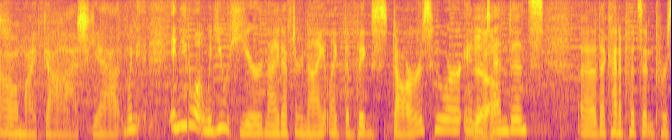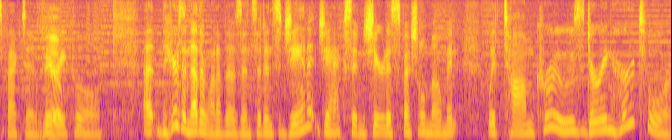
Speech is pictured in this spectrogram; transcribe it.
Oh my gosh, yeah. When and you know what? When you hear night after night, like the big stars who are in Yeah. attendance, uh, that kind of puts it in perspective. Very Yep. cool. Uh, here's another one of those incidents. Janet Jackson shared a special moment with Tom Cruise during her tour.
